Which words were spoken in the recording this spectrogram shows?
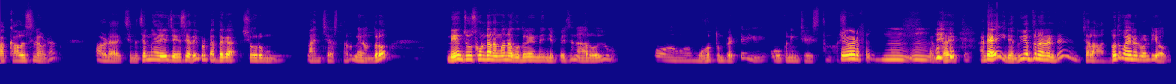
బాగా కావాల్సిన ఆవిడ. ఆవిడ చిన్న చిన్న చేసేది. ఇప్పుడు పెద్దగా షోరూమ్ లాంచ్ చేస్తున్నారు. నేను అందులో నేను చూసుకుంటానమ్మా నాకు వదిలేయండి అని చెప్పేసి ఆ రోజు ముహూర్తం పెట్టి ఓపెనింగ్ ఎత్తున. అంటే ఇది ఎందుకు చెప్తున్నానంటే చాలా అద్భుతమైనటువంటి యోగం.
